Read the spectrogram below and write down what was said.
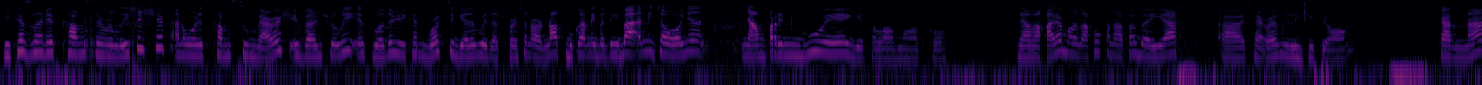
because when it comes to relationship and when it comes to marriage, eventually is whether you can work together with that person or not. Bukan tiba-tiba nih cowoknya nyamperin gue gitu loh menurutku. Nah makanya menurut aku kenapa banyak uh, cewek milih Ji Pyong karena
